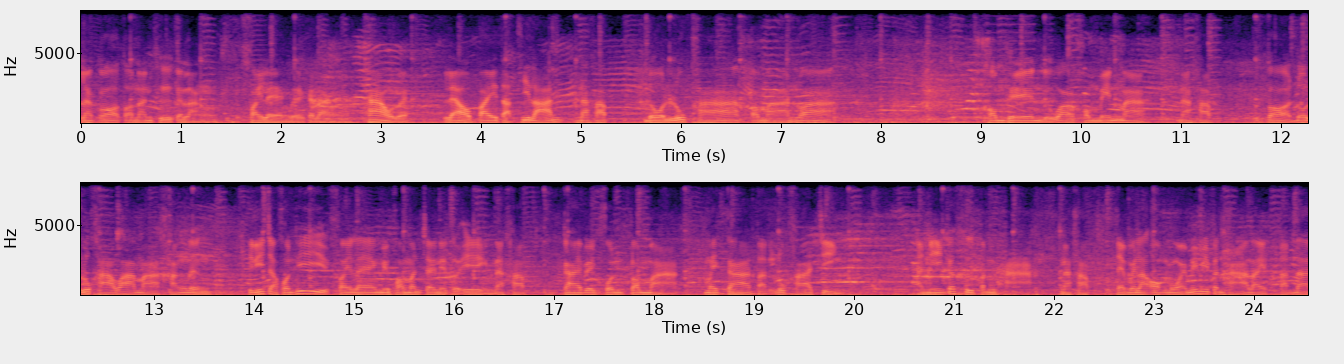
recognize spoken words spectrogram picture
แล้วก็ตอนนั้นคือกำลังไฟแรงเลยกำลังห้าวเลย แล้วไปตัดที่ร้านนะครับ โดนลูกค้าประมาณว่าคอมเพนหรือว่าคอมเมนต์มานะครับ ก็โดนลูกค้าว่ามาครั้งหนึ่งทีนี้จากคนที่ไฟแรงมีความมั่นใจในตัวเองนะครับ กลายเป็นคนประมาทไม่กล้าตัดลูกค้าจริง อันนี้ก็คือปัญหานะครับ แต่เวลาออกหน่วยไม่มีปัญหาอะไรตัดได้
